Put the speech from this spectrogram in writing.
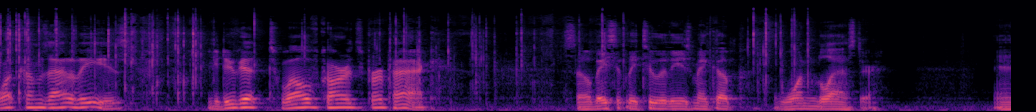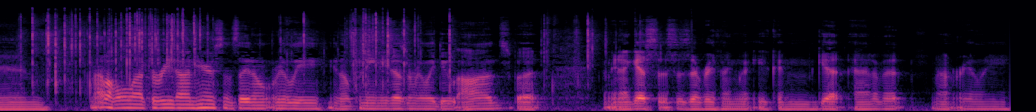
what comes out of these. You do get 12 cards per pack. So basically two of these make up one blaster. And not a whole lot to read on here since they don't really, you know, Panini doesn't really do odds, but I mean, I guess this is everything that you can get out of it. Not really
